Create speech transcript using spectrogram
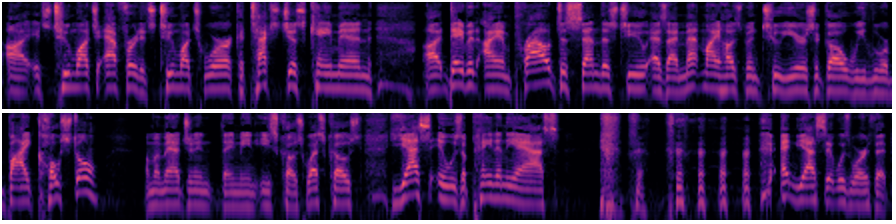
Uh, it's too much effort. It's too much work. A text just came in. Uh, David, I am proud to send this to you as I met my husband two years ago. We were bi-coastal. I'm imagining they mean East Coast, West Coast. Yes, it was a pain in the ass. and yes, it was worth it.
